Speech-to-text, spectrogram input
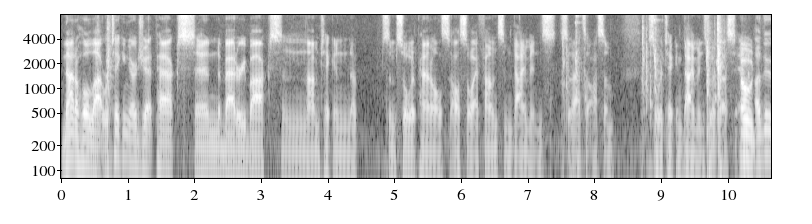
not a whole lot. We're taking our jetpacks and a battery box, and I'm taking uh, some solar panels. Also, I found some diamonds, so that's awesome. So we're taking diamonds with us. And Oh. other,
